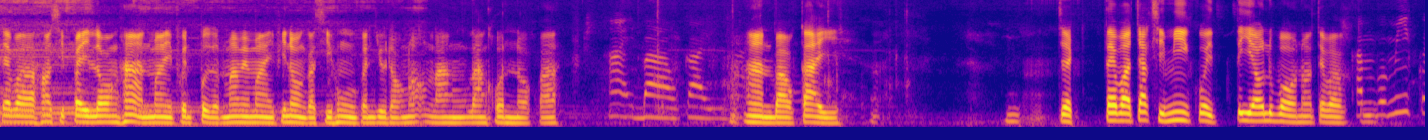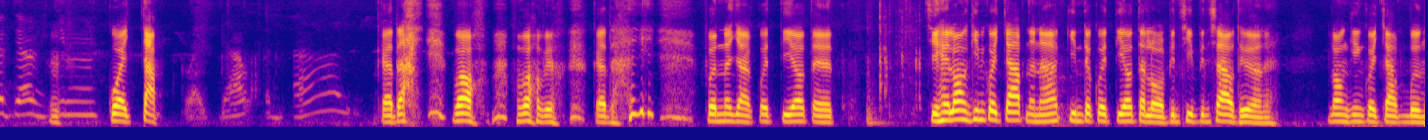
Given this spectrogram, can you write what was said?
แต่ว่าเฮาสิไปลองห้านใหม่เพิ่นเปิดมาใหม่ๆพี่น้องก็สิฮู้กันอยู่ดอกเนาะลางลางคนดอกว่าให้บ่าวไก่อ่านเบาวไก่จะแต่ว่าจักสิมีก๋วยเตี๋ยวหรือบ่เนาะแต่ว่าคำบ่มีก็จะกินก๋วยจับก๋วยจั๊บกันได้ก็ได้เว้าเว้าเบลก็ได้เพิ่นน่ะอยากก๋วยเตี๋ยวแต่ สิให้ลองกินก๋วยจับนะนะกินแต่ก๋วยเตี๋ยวตลอดเป็นชีพเป็นเช้าเทื่อเลยลองกินก๋วยจับเบิ่ง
